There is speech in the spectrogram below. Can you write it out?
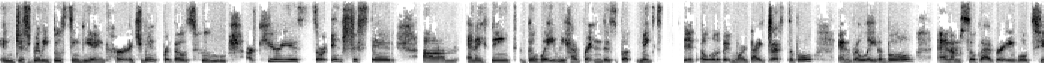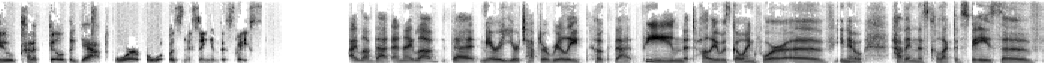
and just really boosting the encouragement for those who are curious or interested. Um, and I think the way we have written this book makes it a little bit more digestible and relatable. And I'm so glad we're able to kind of fill the gap for for what was missing in this space. I love that. And I love that, Mari, your chapter really took that theme that Talya was going for of, you know, having this collective space of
